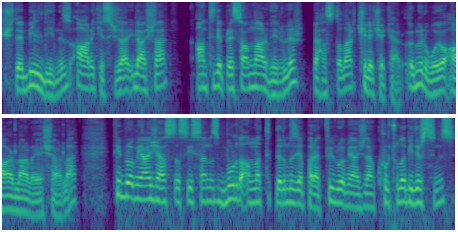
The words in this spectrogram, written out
işte bildiğiniz ağrı kesiciler, ilaçlar antidepresanlar verilir ve hastalar çile çeker. Ömür boyu ağrılarla yaşarlar. Fibromiyalji hastasıysanız burada anlattıklarımızı yaparak fibromiyajdan kurtulabilirsiniz.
